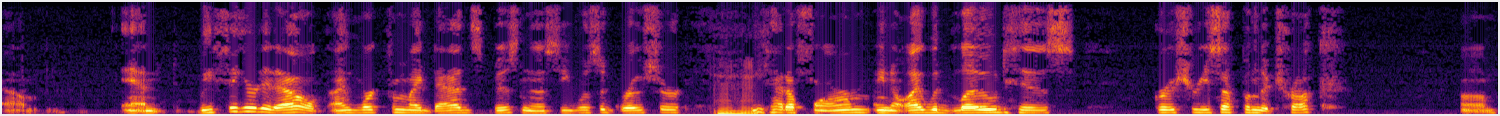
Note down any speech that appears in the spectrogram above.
Um, and we figured it out. I worked for my dad's business. He was a grocer. hmm He had a farm. You know, I would load his groceries up on the truck, um,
